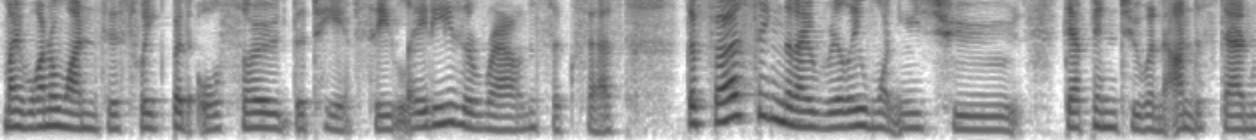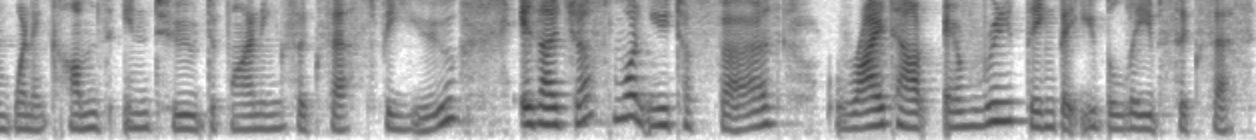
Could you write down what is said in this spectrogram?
my one on ones this week, but also the TFC ladies around success, the first thing that I really want you to step into and understand when it comes into defining success for you is I just want you to first write out everything that you believe success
